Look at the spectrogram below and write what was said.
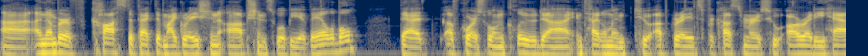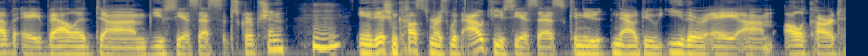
Uh, a number of cost-effective migration options will be available. That, of course, will include uh, entitlement to upgrades for customers who already have a valid um, UCSS subscription. Mm-hmm. In addition, customers without UCSS can now do either a um, a la carte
